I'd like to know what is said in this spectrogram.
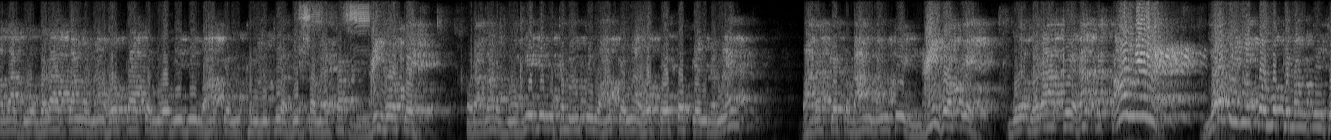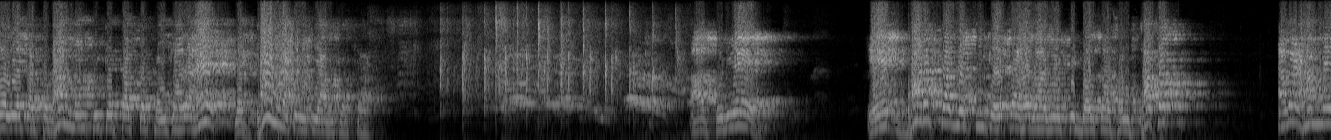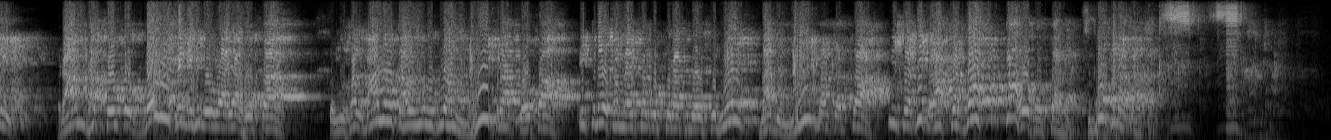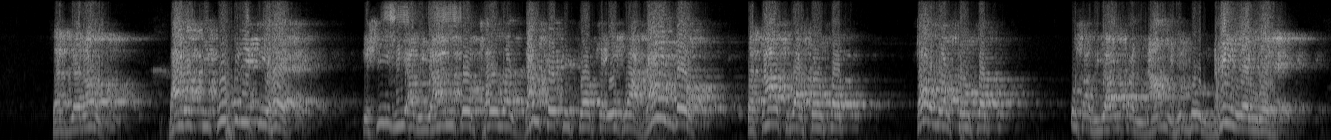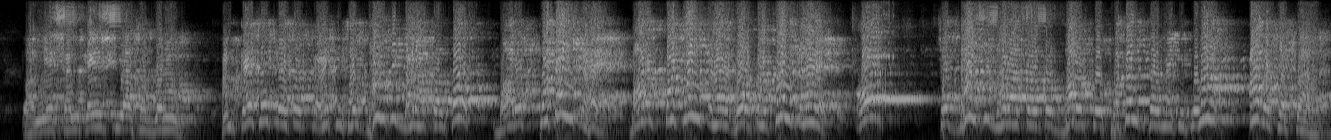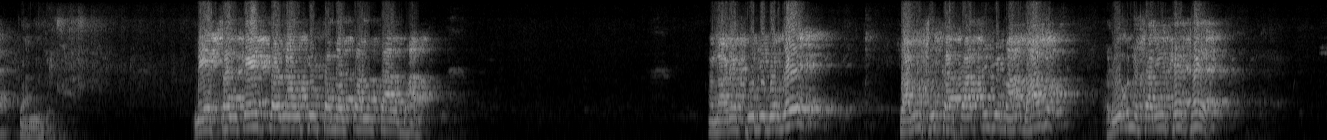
अगर गोधरा कांड न होता तो मोदी जी वहाँ के मुख्यमंत्री अधिक समय तक नहीं होते। और अगर मोदी जी मुख्यमंत्री वहाँ के न होते तो केंद्र में भारत के प्रधानमंत्री नहीं होते। गोधरा के रक्त कांड मोदी जी को मुख्यमंत्री से लेकर प्रधानमंत्री के पद तक पहुँचाया है। यह ध्यान रखने की आवश्यकता है। आप सुनिए एक भारत का व्यक्ति कहता है, राजनीतिक दल का संस्थापक, अगर हमने राम भक्तों को गोली से नहीं उड़वाया होता तो मुसलमानों का अनुग्रह नहीं प्राप्त होता। इतने समय तक उत्तर प्रदेश में राज्य नहीं कर सकता। इस अधिक राष्ट्रद्रोह क्या हो सकता है? पूछना चाहता सज्जनों, भारत की कूटनीति है। किसी भी अभियान को छल ढंग से चोट से एक बार राम दो, पचास वर्षों तक, सौ वर्षों तक उस अभियान का नाम हिंदू नहीं लेंगे। तो हमने संकेत किया सज्जनों, हम कैसे कह सकते हैं कि सैद्धांतिक धरातल पर भारत स्वतंत्र है, भारत स्वतंत्र है घोर स्वतंत्र है, और सैद्धांतिक धरातल पर भारत को स्वतंत्र करने की पुनः आवश्यकता है। मैं एक संकेत करना उचित समझता हूँ, सावधान। हमारे पूज्य गुरुदेव, स्वामी श्री करपात्री जी महाभाग, रुग्ण सरीखे थे।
